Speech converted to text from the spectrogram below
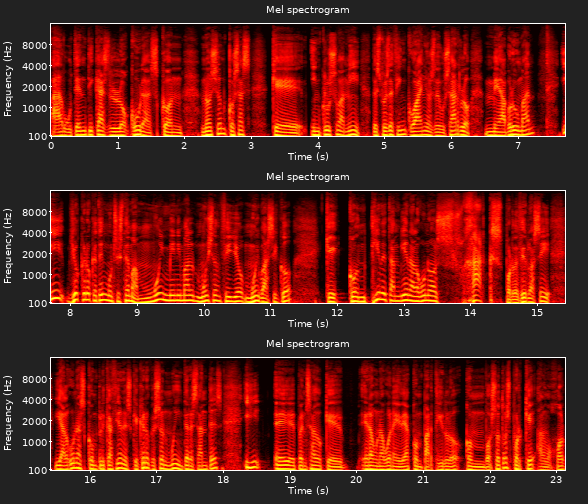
auténticas locuras con Notion, cosas que incluso a mí, después de cinco años de usarlo, me abruman. Y yo creo que tengo un sistema muy minimal, muy sencillo, muy básico, que contiene también algunos hacks, por decirlo así, y algunas complicaciones que creo que son muy interesantes. Y he pensado que era una buena idea compartirlo con vosotros porque a lo mejor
